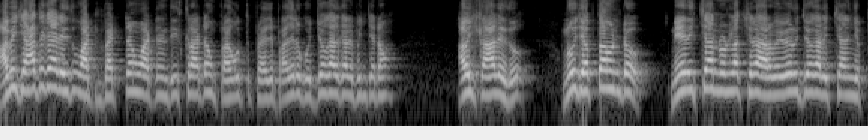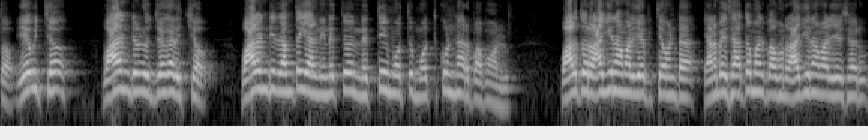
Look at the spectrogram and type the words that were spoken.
అవి చేతకాలేదు వాటిని పెట్టడం వాటిని తీసుకురావడం ప్రభుత్వ ప్రజ ప్రజలకు ఉద్యోగాలు కల్పించడం అవి కాలేదు. నువ్వు చెప్తా ఉంటావు. నేను ఇచ్చాను రెండు లక్షల అరవై వేలు ఉద్యోగాలు ఇచ్చానని చెప్తావు. ఏమి ఇచ్చావు? వాలంటీర్లు ఉద్యోగాలు ఇచ్చావు. వాలంటీర్లు అంతా ఇవాళ నెత్తి నెత్తి మొత్తు మొత్తుకుంటున్నారు పాపం వాళ్ళు. వాళ్ళతో రాజీనామాలు చేపించామంట ఎనభై శాతం మంది పాపం రాజీనామాలు చేశారు.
